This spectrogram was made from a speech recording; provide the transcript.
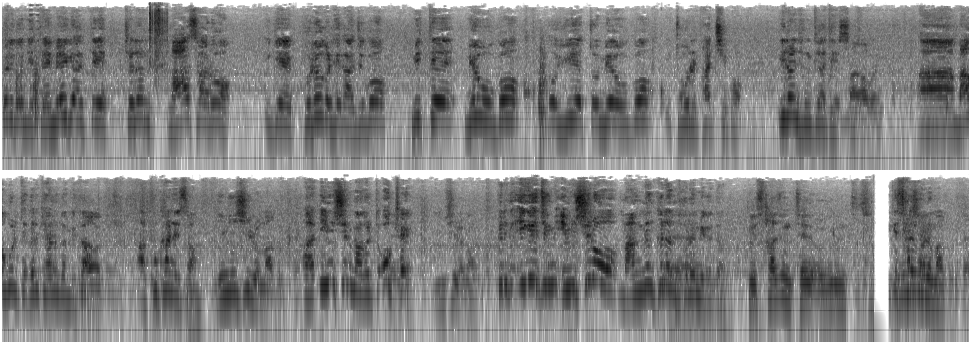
그리고 이제 대멸기 할 때 저런 마사로 이게 부럭을 해가지고 밑에 메우고 또 위에 또 메우고 이 돌을 받치고 이런 형태가 되어 있습니다. 막아버릴까 아 막을 때 그렇게 하는 겁니까? 아 북한에서 임시로 막을 때 아 임시로 막을 때 오케이. 임시로 막을 때 그러니까 이게 지금 임시로 막는 그런 네. 흐름이거든. 그 사진 제 얼굴은 이게 사용하는- 막을 때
